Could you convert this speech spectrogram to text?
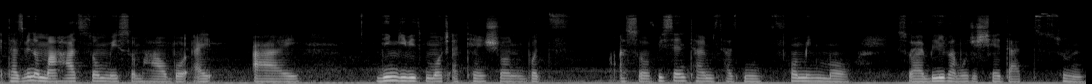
It has been on my heart some way somehow, but I I didn't give it much attention, but as of recent times, it has been forming more. So I believe I'm going to share that soon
